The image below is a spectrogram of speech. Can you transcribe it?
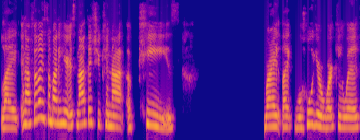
like and i feel like somebody here it's not that you cannot appease right? Like who you're working with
